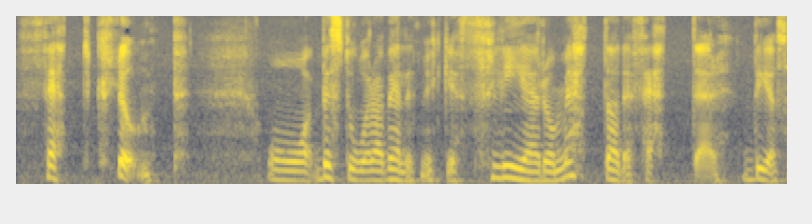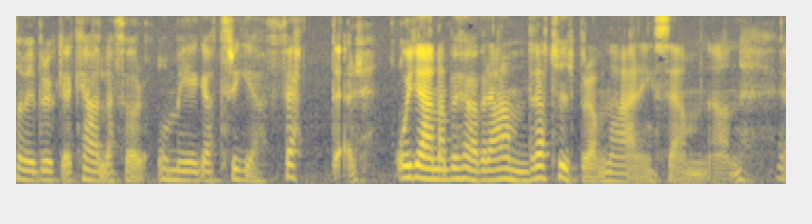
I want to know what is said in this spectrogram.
fettklump och består av väldigt mycket fleromättade fetter. Det som vi brukar kalla för omega-3 fetter. Och hjärnan behöver andra typer av näringsämnen. Eh,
